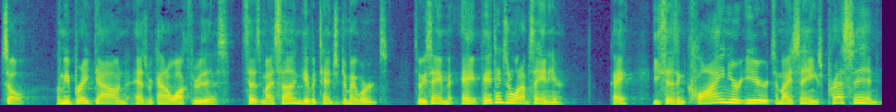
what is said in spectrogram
So let me break down as we kind of walk through this says, My son, give attention to my words. So he's saying, Hey, pay attention to what I'm saying here. Okay? He says, Incline your ear to my sayings, press in,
